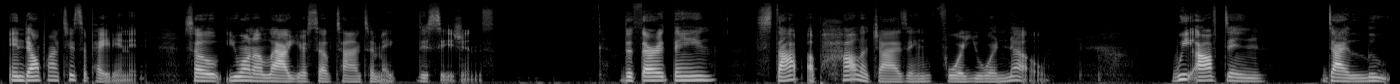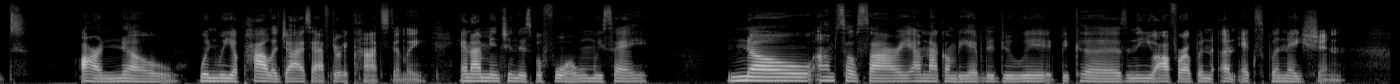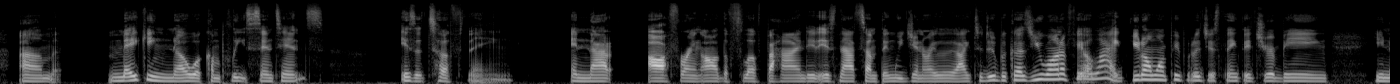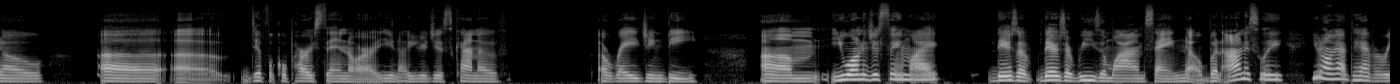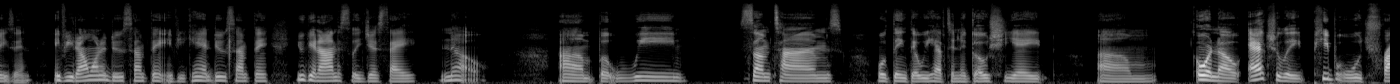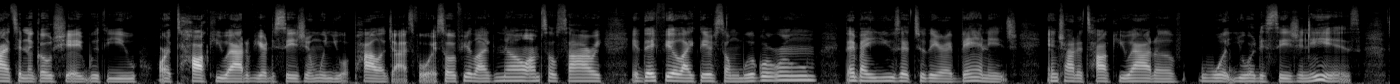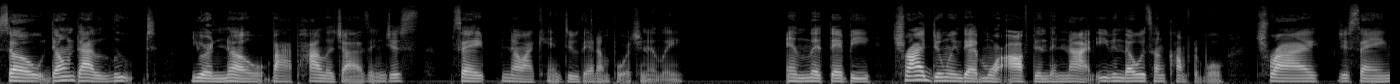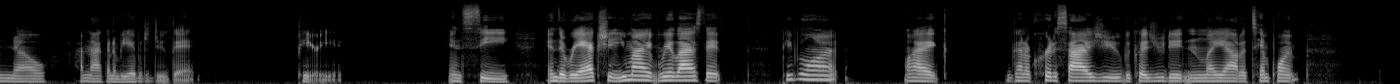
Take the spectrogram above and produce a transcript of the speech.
and don't participate in it. So you want to allow yourself time to make decisions. The third thing, stop apologizing for your no. We often dilute our no when we apologize after it constantly. And I mentioned this before when we say, no, I'm so sorry. I'm not going to be able to do it because, and then you offer up an, an explanation. Um, making no a complete sentence is a tough thing and not offering all the fluff behind it is not something we generally like to do because you want to feel liked. You don't want people to just think that you're being, you know, a, a difficult person or, you know, you're just kind of a raging bee. Um, you want to just seem like there's a there's a reason why I'm saying no. But honestly, you don't have to have a reason. If you don't want to do something, if you can't do something, you can honestly just say no. Um, but we sometimes will think that we have to negotiate um, or no, actually, people will try to negotiate with you or talk you out of your decision when you apologize for it. So if you're like, no, I'm so sorry, if they feel like there's some wiggle room, they may use that to their advantage and try to talk you out of what your decision is. So don't dilute your no by apologizing. Just say, no, I can't do that, unfortunately and let that be. Try doing that more often than not, even though it's uncomfortable. Try just saying, no, I'm not going to be able to do that. Period. And see. And the reaction, you might realize that people aren't like going to criticize you because you didn't lay out a 10 point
